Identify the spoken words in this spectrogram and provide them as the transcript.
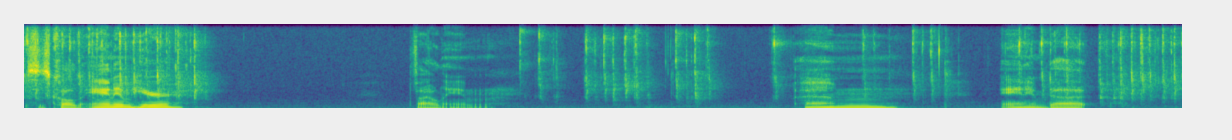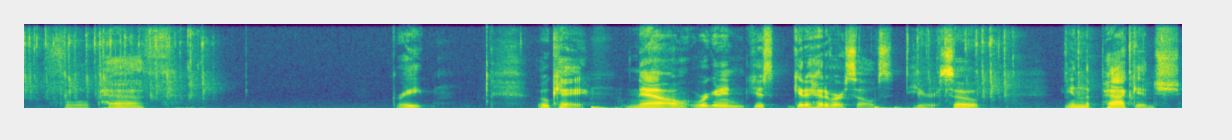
This is called anim here. File name. Um, anim dot full path. Great. Okay, now we're going to just get ahead of ourselves here. So in the package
